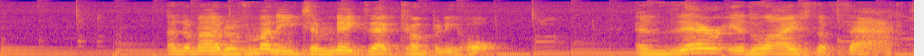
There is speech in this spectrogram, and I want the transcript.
an amount of money to make that company whole. And therein lies the fact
